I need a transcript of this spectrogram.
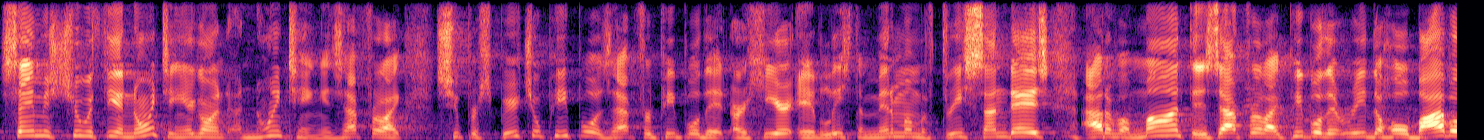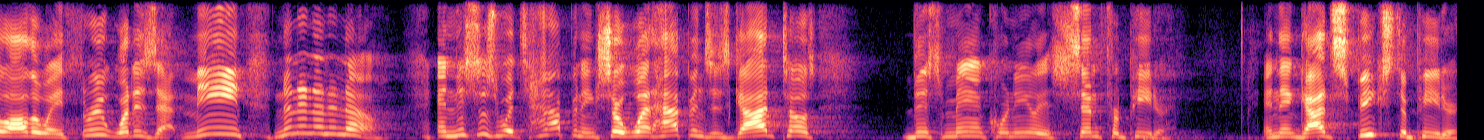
Same is true with the anointing. You're going, anointing, is that for like super spiritual people? Is that for people that are here at least a minimum of three Sundays out of a month? Is that for like people that read the whole Bible all the way through? What does that mean? No, no, no, no, no. And this is what's happening. So, what happens is God tells this man, Cornelius, send for Peter. And then God speaks to Peter.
